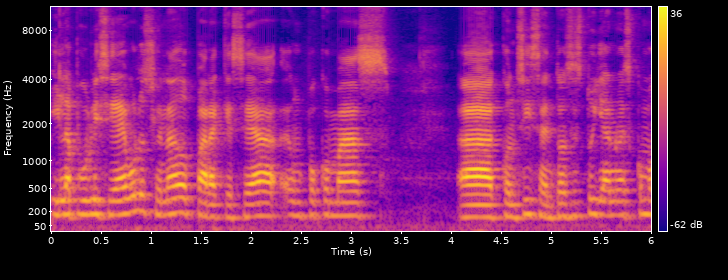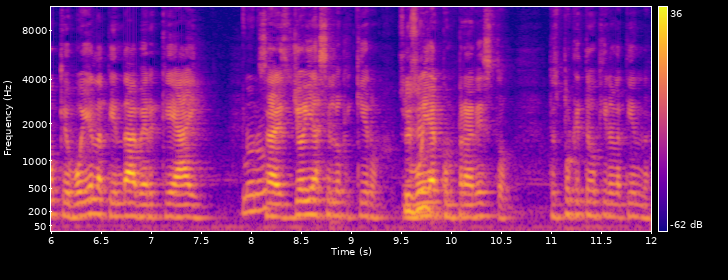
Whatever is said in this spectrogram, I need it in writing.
Y la publicidad ha evolucionado para que sea un poco más ah, concisa. Entonces tú ya no es como que voy a la tienda a ver qué hay. No, no. ¿Sabes? Yo ya sé lo que quiero. Sí, y sí. voy a comprar esto. Entonces, ¿por qué tengo que ir a la tienda?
